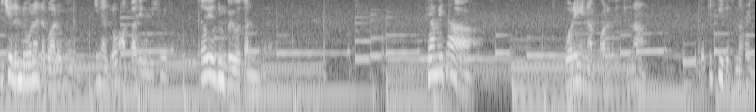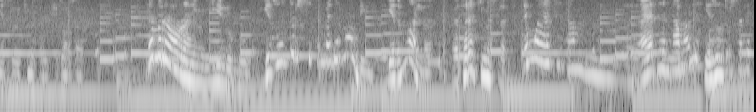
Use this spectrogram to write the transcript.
ይችል እንደሆነ ለባለሙያው ሊነግረው አባቴ ወዲህ ይወጣል። ሰውየው ግን በሕይወት አልነበረ። ፊያሜታ ወሬን አቋረጠች እና በጥፊ ልትመታኝ ያሰበች መሰለኝ ፊቷን ሳይ ለምን አወራኸኝ? ይህን ሁሉ የዝሆን ጥርስ ቁም ነገር ነው እንዴ? የትም አለ ተረት ይመስላል። ደግሞ አያትህን ታማለህ የዝሆን ጥርስ አለቀ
